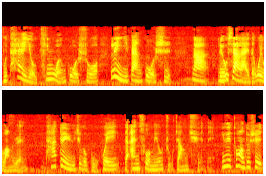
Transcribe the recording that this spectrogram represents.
不太有听闻过说另一半过世，那留下来的未亡人。他对于这个骨灰的安错没有主张权呢，因为通常都是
